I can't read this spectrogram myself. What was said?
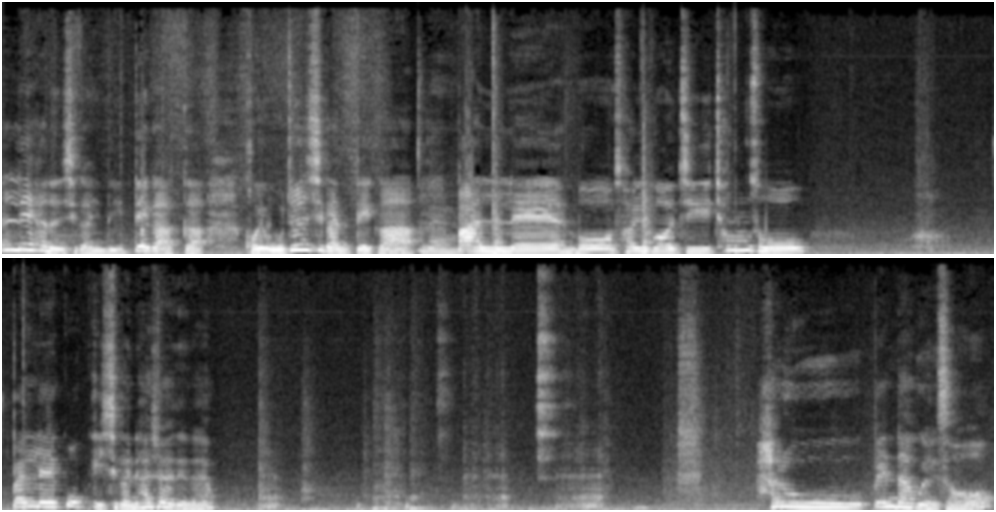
빨래하는 시간인데 이때가 아까 거의 오전 시간대가 네. 빨래, 뭐 설거지, 청소 빨래 꼭 이 시간에 하셔야 되나요? 하루 뺀다고 해서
